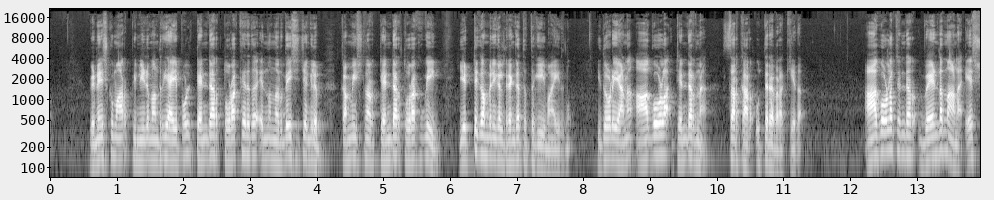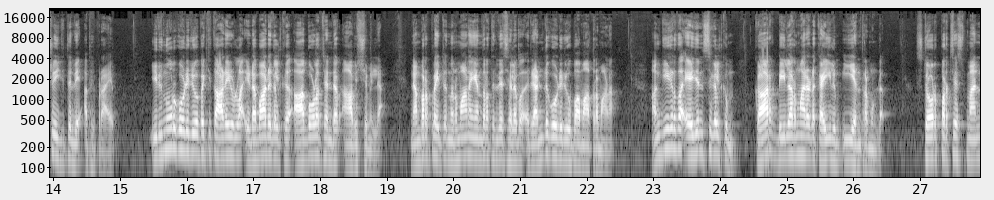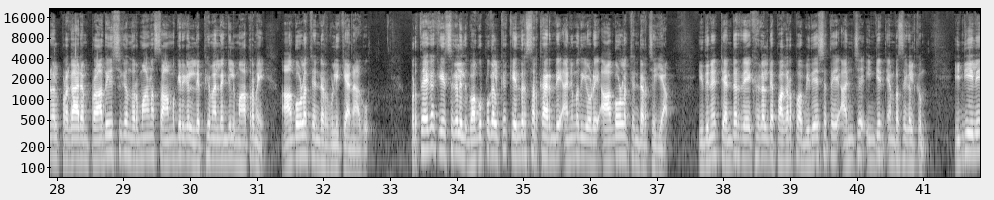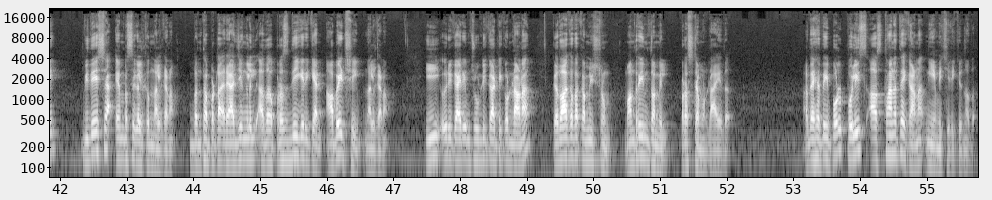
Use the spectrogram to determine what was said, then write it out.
ഗണേഷ് കുമാർ പിന്നീട് മന്ത്രിയായപ്പോൾ ടെൻഡർ തുറക്കരുത് എന്ന് നിർദ്ദേശിച്ചെങ്കിലും കമ്മീഷണർ ടെൻഡർ തുറക്കുകയും എട്ട് കമ്പനികൾ രംഗത്തെത്തുകയുമായിരുന്നു. ഇതോടെയാണ് ആഗോള ടെൻഡറിന് സർക്കാർ ഉത്തരവിറക്കിയത്. ആഗോള ടെൻഡർ വേണ്ടെന്നാണ് എസ് ശ്രീജിത്തിന്റെ അഭിപ്രായം. ഇരുന്നൂറ് കോടി രൂപയ്ക്ക് താഴെയുള്ള ഇടപാടുകൾക്ക് ആഗോള ടെൻഡർ ആവശ്യമില്ല. നമ്പർ പ്ലേറ്റ് നിർമ്മാണ യന്ത്രത്തിന്റെ ചെലവ് രണ്ട് കോടി രൂപ മാത്രമാണ്. അംഗീകൃത ഏജൻസികൾക്കും കാർ ഡീലർമാരുടെ കയ്യിലും ഈ യന്ത്രമുണ്ട്. സ്റ്റോർ പർച്ചേസ് മാനുവൽ പ്രകാരം പ്രാദേശിക നിർമ്മാണ സാമഗ്രികൾ ലഭ്യമല്ലെങ്കിൽ മാത്രമേ ആഗോള ടെൻഡർ വിളിക്കാനാകൂ. പ്രത്യേക കേസുകളിൽ വകുപ്പുകൾക്ക് കേന്ദ്ര സർക്കാരിന്റെ അനുമതിയോടെ ആഗോള ടെൻഡർ ചെയ്യാം. ഇതിന് ടെൻഡർ രേഖകളുടെ പകർപ്പ് വിദേശത്തെ അഞ്ച് ഇന്ത്യൻ എംബസികൾക്കും ഇന്ത്യയിലെ വിദേശ എംബസികൾക്കും നൽകണം. ബന്ധപ്പെട്ട രാജ്യങ്ങളിൽ അത് പ്രസിദ്ധീകരിക്കാൻ അപേക്ഷയും നൽകണം. ഈ ഒരു കാര്യം ചൂണ്ടിക്കാട്ടിക്കൊണ്ടാണ് ഗതാഗത കമ്മീഷണറും മന്ത്രിയും തമ്മിൽ പ്രശ്നമുണ്ടായത്. അദ്ദേഹത്തെ ഇപ്പോൾ പോലീസ് ആസ്ഥാനത്തേക്കാണ് നിയമിച്ചിരിക്കുന്നത്.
